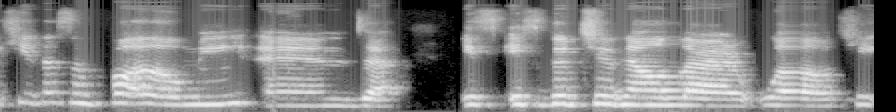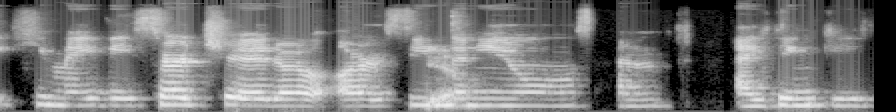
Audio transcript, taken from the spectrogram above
he doesn't follow me, and. It's, it's good to know that well he, he maybe searched or, or seen yeah. the news and I think it,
